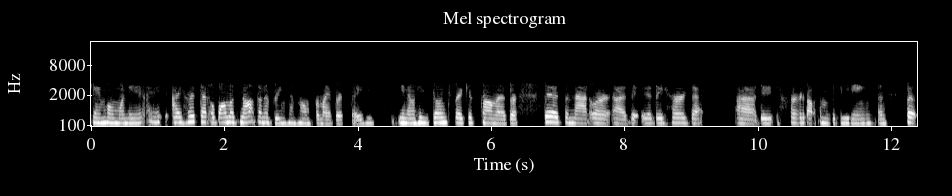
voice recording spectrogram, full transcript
came home one day. I, I heard that Obama's not going to bring him home for my birthday. He's, you know, he's going to break his promise, or this and that, or uh, they, they heard that uh, they heard about some of the beatings and but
